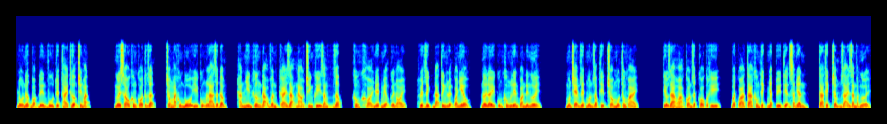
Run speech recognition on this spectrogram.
nổ nước bọt đến vu tuyết thái thượng trên mặt. Người sau không có tức giận, trong mắt khủng bố ý cũng là rất đậm, hắn nhìn khương đạo vân cái dạng nào chính khí răng dấp, không khỏi nết miệng cười nói, huyết dịch đã tinh luyện quá nhiều, nơi đây cũng không liên quan đến ngươi. Muốn chém giết muốn dóc thịt cho một thông khoái. Tiểu gia hỏa còn rất có cốt khí, bất quá ta không thích nhất tùy tiện sát nhân, ta thích chậm rãi dằn vặt người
